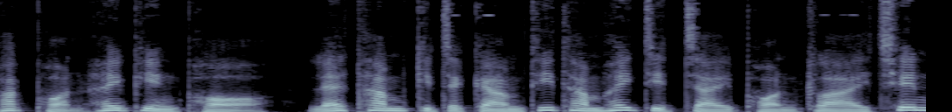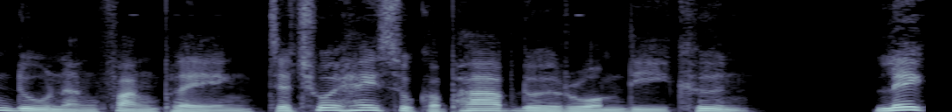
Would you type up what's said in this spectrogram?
พักผ่อนให้เพียงพอ และทำกิจกรรมที่ทำให้จิตใจผ่อนคลาย เช่นดูหนังฟังเพลง จะช่วยให้สุขภาพโดยรวมดีขึ้น เลข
